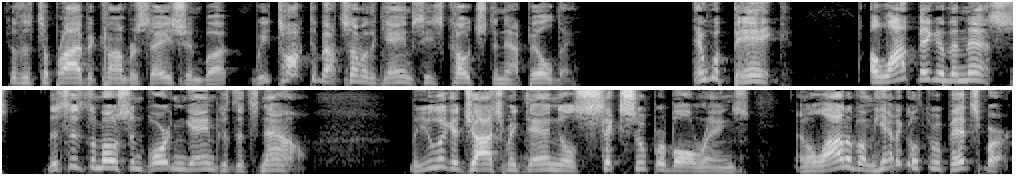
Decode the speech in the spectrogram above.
because it's a private conversation. But we talked about some of the games he's coached in that building. They were big, a lot bigger than this. This is the most important game because it's now. But you look at Josh McDaniels' six Super Bowl rings, and a lot of them, he had to go through Pittsburgh.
